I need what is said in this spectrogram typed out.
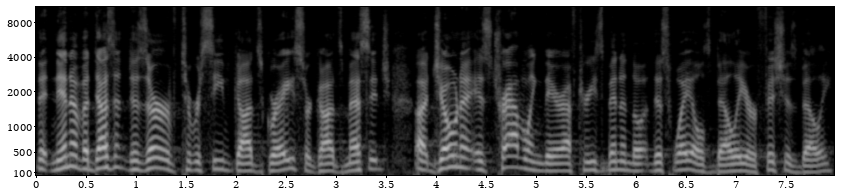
that Nineveh doesn't deserve to receive God's grace or God's message, uh, Jonah is traveling there after he's been in the, this whale's belly or fish's belly.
